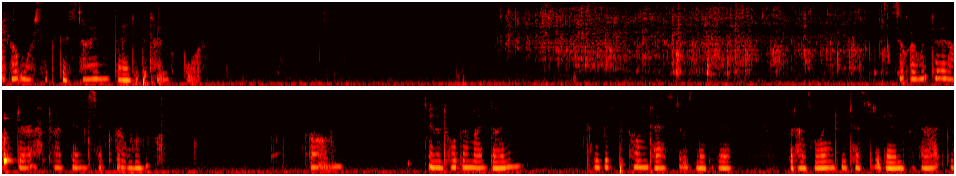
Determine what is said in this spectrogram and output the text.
I felt more sick this time than I did the time before. So I went to the doctor after I'd been sick for a week. Um, and I told them I'd done COVID home test. It was negative, but I was willing to be tested again for that, for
